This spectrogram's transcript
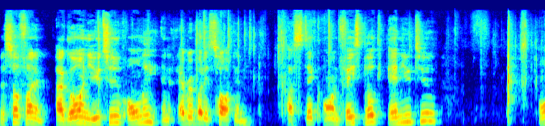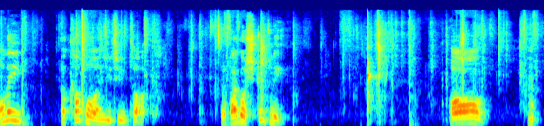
It's so funny. I go on YouTube only and everybody's talking. I stick on Facebook and YouTube. Only a couple on YouTube talk. But if I go strictly all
